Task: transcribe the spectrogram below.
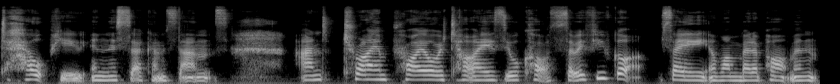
to help you in this circumstance and try and prioritize your costs. So if you've got, say, a one bed apartment,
